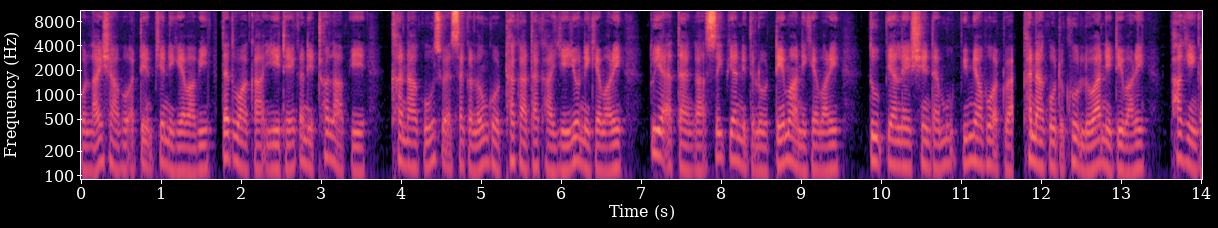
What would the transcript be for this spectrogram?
ကိုလိုက်ရှာဖို့အတင်ဖြစ်နေခဲ့ပါပြီတက်တဝါကရေထဲကနေထွက်လာပြီးခန္ဓာကိုယ်ဆိုတဲ့စက်ကလုံးကိုထက်ခါထက်ခါရေရွတ်နေခဲ့ပါလိသူ့ရဲ့အတန်ကစိတ်ပြတ်နေတယ်လို့တင်းမာနေခဲ့ပါလိသူပြန်လဲရှင်တန်မှုပြီးမြောက်ဖို့အတွက်ခန္ဓာကိုယ်တစ်ခုလိုအပ်နေသေးပါလိဖခင်က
